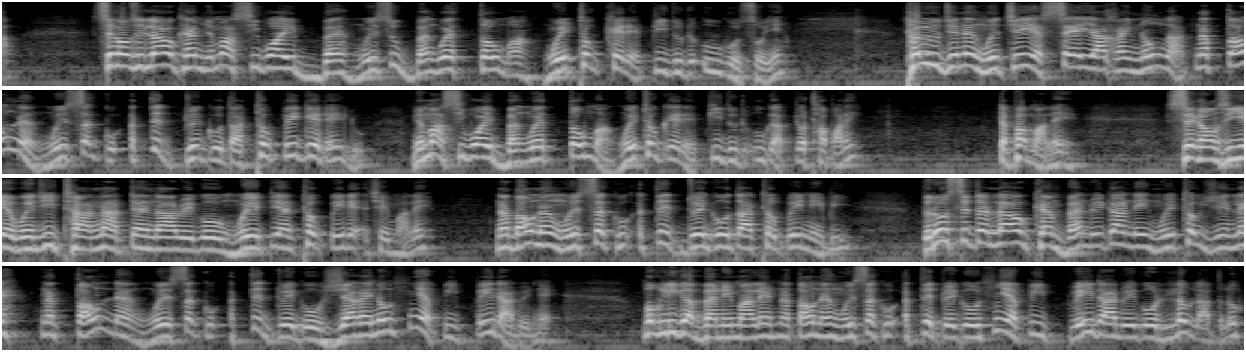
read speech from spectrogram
စစ်ကောင်စီလက်အောက်ခံမြန်မာစီးပွားရေးဘဏ်ငွေစုဘဏ်ခွဲ၃မှာငွေထုတ်ခဲ့တဲ့ပြည်သူတအုပ်ကိုဆိုရင် ထုတ်ယူခြင်းနဲ့ငွေကြေးရဲ့10ရာခိုင်နှုန်းက2000နဲ့ငွေဆက်ကူအစ်စ်တွေကိုသာထုတ်ပေးခဲ့တယ်လို့မြန်မာစီးပွားရေးဘဏ်ခွဲ၃မှာငွေထုတ်ခဲ့တဲ့ပြည်သူတအုပ်ကပြောထားပါတယ်။တစ်ဖက်မှာလည်းစစ်ကောင်စီရဲ့ဝင်ကြီးဌာနတန်တာတွေကိုငွေပြန်ထုတ်ပေးတဲ့အချိန်မှာလည်း2000နဲ့ငွေဆက်ကူအစ်စ်တွေကိုသာထုတ်ပေးနေပြီးသူတို့စစ်တပ်လက်အောက်ခံဘဏ်တွေကနေငွေထုတ်ရင်လဲ2000တန်ငွေဆက်ကူအစ်စ်တွေကိုရာခိုင်နှုန်းညှက်ပြီးပေးတာတွေနဲ့ပုဂ္ဂလိကဘဏ်တွေမှာလည်း2000တန်ငွေဆက်ကူအစ်စ်တွေကိုညှက်ပြီးပေးတာတွေကိုလှုပ်လာသလို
